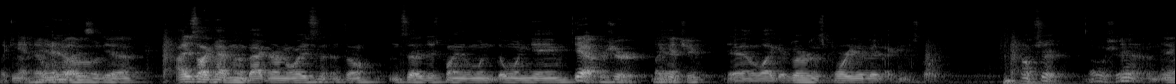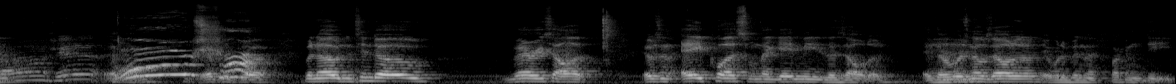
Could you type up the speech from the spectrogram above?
like handheld device. Oh, yeah. I just like having the background noise though, instead of just playing the one the one game. Yeah, for sure. I Yeah. get you. Yeah, like if there was a sporting event, I can just like, oh shit, Oh shit. yeah, yeah. Oh shit. Oh, yep. But no, Nintendo, very solid. It was an A plus when they gave me the Zelda. If there was mm-hmm. no Zelda, it would have been a fucking D.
